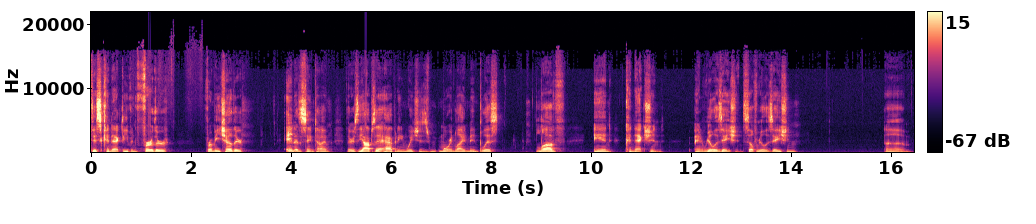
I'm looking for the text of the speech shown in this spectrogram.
disconnect even further from each other. And at the same time, there's the opposite happening, which is more enlightenment, bliss, love, and connection and realization, self realization. Um,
